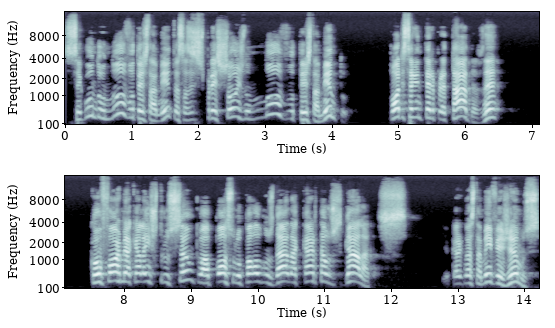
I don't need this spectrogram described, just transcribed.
Segundo o Novo Testamento, essas expressões do Novo Testamento podem ser interpretadas, né? Conforme aquela instrução que o apóstolo Paulo nos dá na carta aos Gálatas. Eu quero que nós também vejamos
